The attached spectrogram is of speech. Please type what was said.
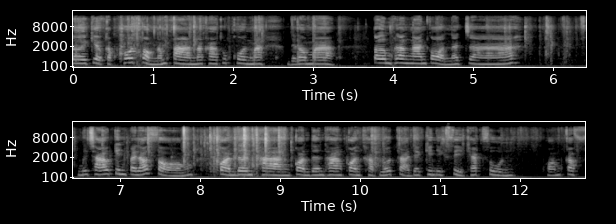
เลยเกี่ยวกับโทษของน้ำตาลนะคะ ทุกคนมา เดี๋ยวเรามา เติมพลังงานก่อนนะจ๊ะมื้อเช้ากินไปแล้วสองก่อนเดินทางก่อนเดินทางก่อนขับรถจ๋าจะกินอีกสี่แคปซูล พร้อมกาแฟ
